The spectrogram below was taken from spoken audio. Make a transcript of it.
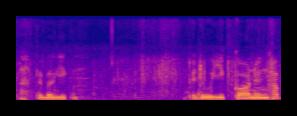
ไปไปเบิ่งอีก ไปดูอีกกอหนึ่งครับ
